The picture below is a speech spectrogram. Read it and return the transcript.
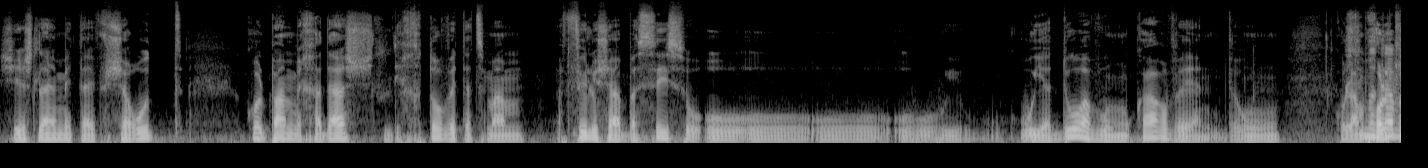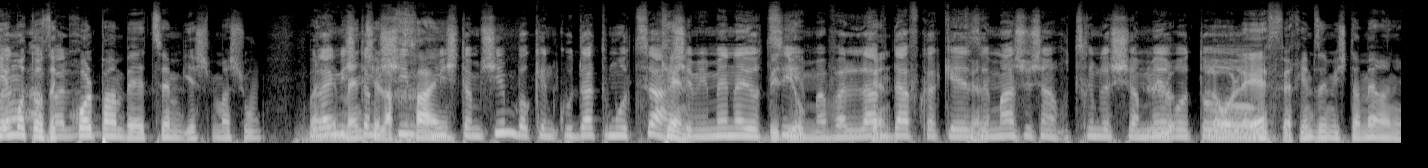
שיש להם את האפשרות כל פעם מחדש לכתוב את עצמם, אפילו שהבסיס הוא, הוא, הוא, הוא, הוא, הוא ידוע והוא מוכר והוא... כולם חולקים אבל, אותו, אבל... זה כל פעם בעצם, יש משהו באלמנט של החי. אולי משתמשים בו כנקודת מוצא, כן, שממנה יוצאים, בדיוק, אבל לאו כן, דווקא כאיזה כן. משהו שאנחנו צריכים לשמר לא, אותו. לא, להפך, אם זה משתמר, אני...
